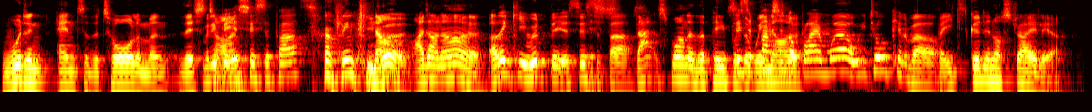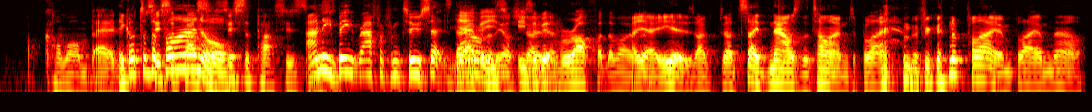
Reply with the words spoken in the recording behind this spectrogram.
wouldn't enter the tournament this time. Would he beat a Tsitsipas? I think he no, would. I don't know. I think he would beat a Tsitsipas. That's one of the people that we Tsitsipas is know. not playing well. What are you talking about? but he's good in Australia. Come on, Ben. He got to the Tsitsipas, final. Tsitsipas is, And is he beat Rafa from two sets down. yeah, but he's, he's a bit rough at the moment. Oh, yeah, he is. I'd, I'd say now's the time to play him. If you're going to play him, play him now.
